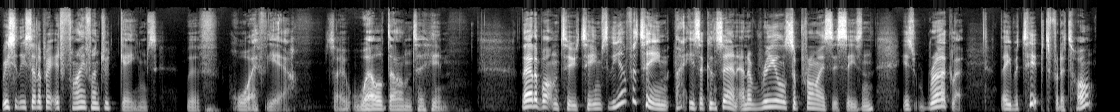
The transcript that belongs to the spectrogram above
recently celebrated 500 games with HFR. So well done to him. They're the bottom two teams. The other team that is a concern and a real surprise this season is Rögle. They were tipped for the top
